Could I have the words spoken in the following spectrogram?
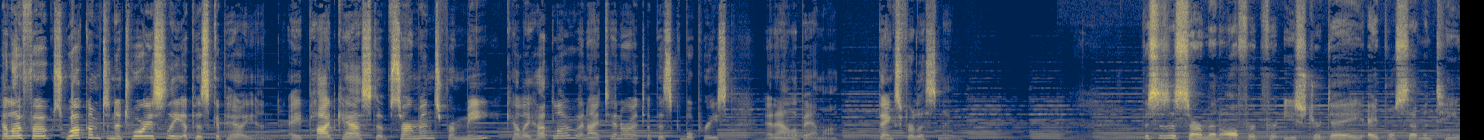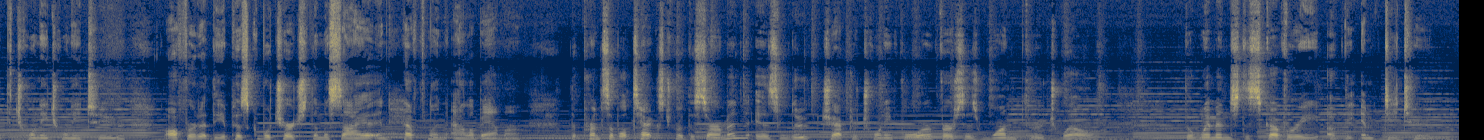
Hello, folks. Welcome to Notoriously Episcopalian, a podcast of sermons from me, Kelly Hudlow, an itinerant Episcopal priest in Alabama. Thanks for listening. This is a sermon offered for Easter Day, April 17th, 2022, offered at the Episcopal Church of the Messiah in Heflin, Alabama. The principal text for the sermon is Luke chapter 24, verses 1 through 12. The women's discovery of the empty tomb.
